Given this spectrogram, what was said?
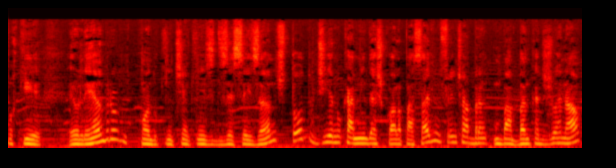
Porque eu lembro, quando tinha 15, 16 anos, todo dia no caminho da escola passava em frente a uma banca de jornal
